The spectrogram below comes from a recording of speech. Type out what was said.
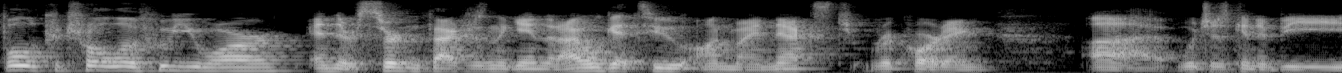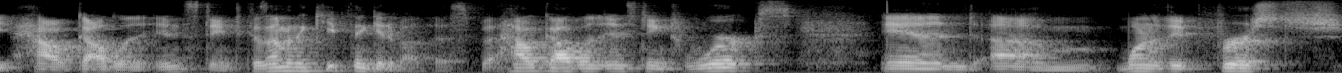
full control of who you are. And there's certain factors in the game that I will get to on my next recording, uh, which is going to be how Goblin Instinct, because I'm going to keep thinking about this, but how Goblin Instinct works. And um, one of the first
